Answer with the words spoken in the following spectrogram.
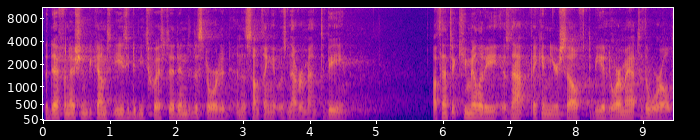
the definition becomes easy to be twisted and distorted into something it was never meant to be. Authentic humility is not thinking yourself to be a doormat to the world,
